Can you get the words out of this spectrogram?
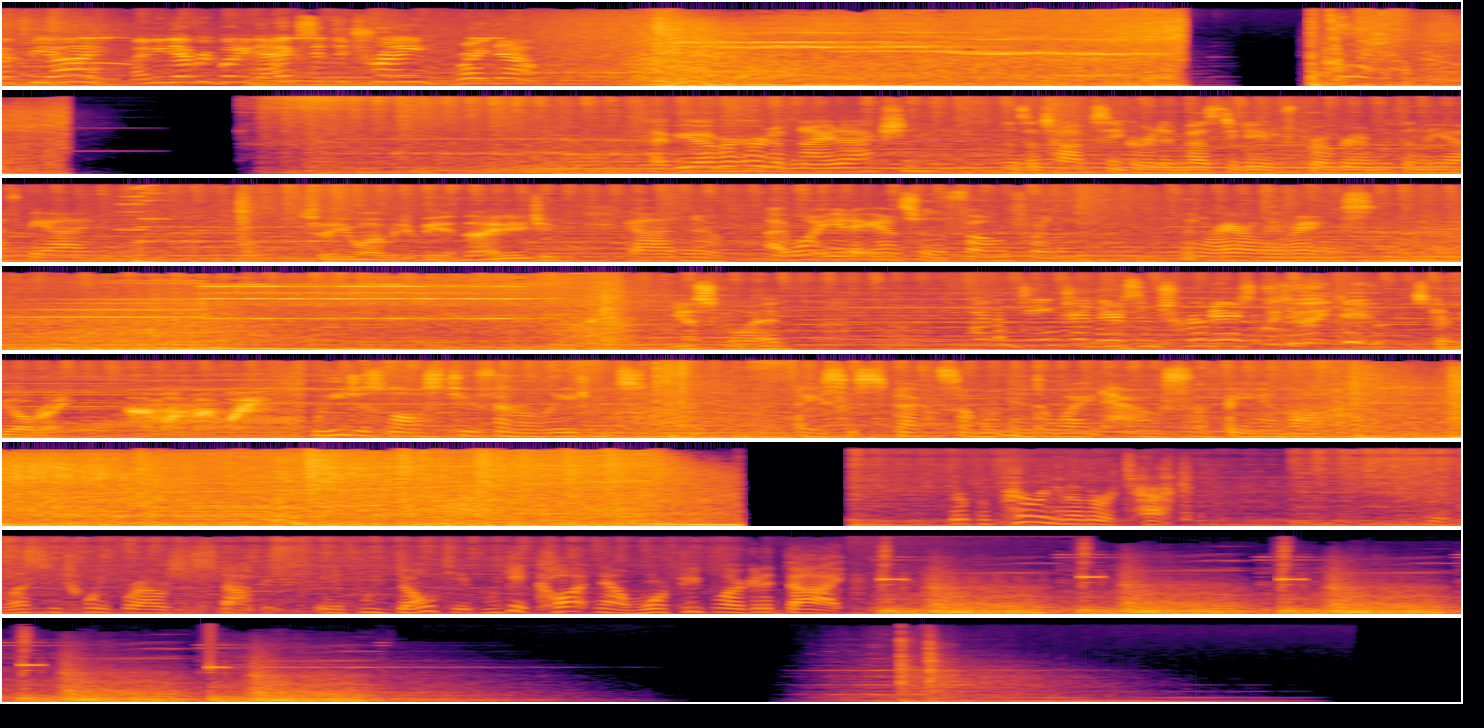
FBI, I need everybody to exit the train right now. Have you ever heard of Night Action? It's a top secret investigative program within the FBI. So you want me to be a night agent? God, no. I want you to answer the phone for them. It rarely rings. Yes, go ahead. I'm in danger. There's intruders. What do I do? It's gonna be all right. I'm on my way. We just lost two federal agents. They suspect someone in the White House of being involved. They're preparing another attack. We have less than 24 hours to stop it. And if we don't, if we get caught now, more people are gonna die.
